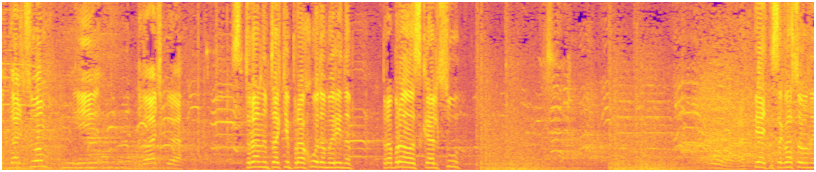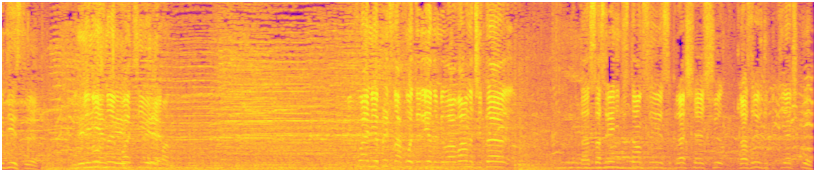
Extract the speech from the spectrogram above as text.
Под кольцом и два очка. Странным таким проходом Ирина пробралась к кольцу. О, опять несогласованные действия. Минутная Ильиненко и потеря. Хэммон. Ваня Приц находит Елену Миловану, читая да, со средней дистанции сокращает счет, разрыв до 5 очков.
